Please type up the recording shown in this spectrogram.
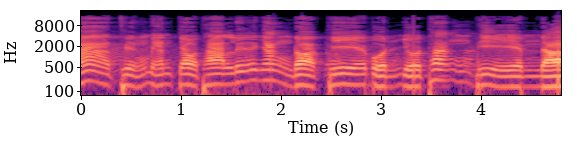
มาถึงแม่นเจ้าทานหรือยังดอกที่บุญอยู่ทั้งพิมดา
